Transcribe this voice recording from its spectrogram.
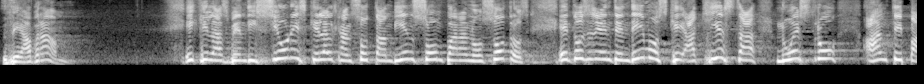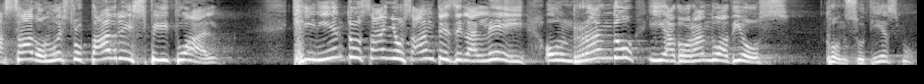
de Abraham y que las bendiciones que Él alcanzó también son para nosotros. Entonces entendemos que aquí está nuestro antepasado, nuestro Padre Espiritual, 500 años antes de la ley, honrando y adorando a Dios con su diezmo.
